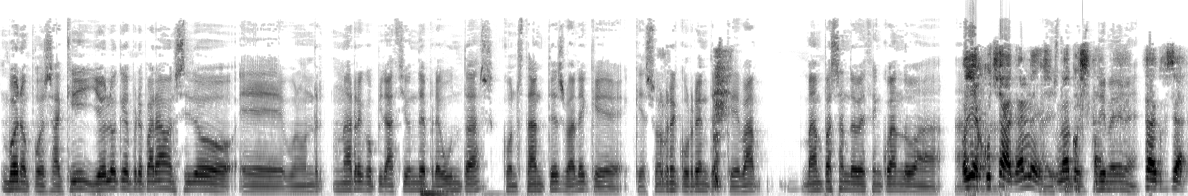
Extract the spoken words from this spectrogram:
Bueno, pues aquí yo lo que he preparado han sido eh, bueno, un- una recopilación de preguntas constantes, ¿vale? Que, que son recurrentes, que va- van pasando de vez en cuando a... a- Oye, escucha, Carles, una cosa. Dime, dime. Una cosa,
